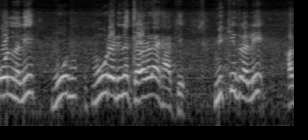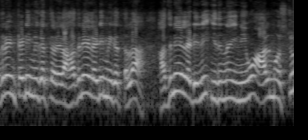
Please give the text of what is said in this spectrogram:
ಪೋಲ್ನಲ್ಲಿ ಮೂರು ಮೂರು ಅಡಿನ ಕೆಳಗಡೆ ಹಾಕಿ. ಮಿಕ್ಕಿದ್ರಲ್ಲಿ ಹದಿನೆಂಟು ಅಡಿ ಮಿಗತ್ತಲ್ಲ ಹದಿನೇಳು ಅಡಿ ಮಿಗತ್ತಲ್ಲ, ಹದಿನೇಳು ಅಡಿಲಿ ಇದನ್ನು ನೀವು ಆಲ್ಮೋಸ್ಟು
